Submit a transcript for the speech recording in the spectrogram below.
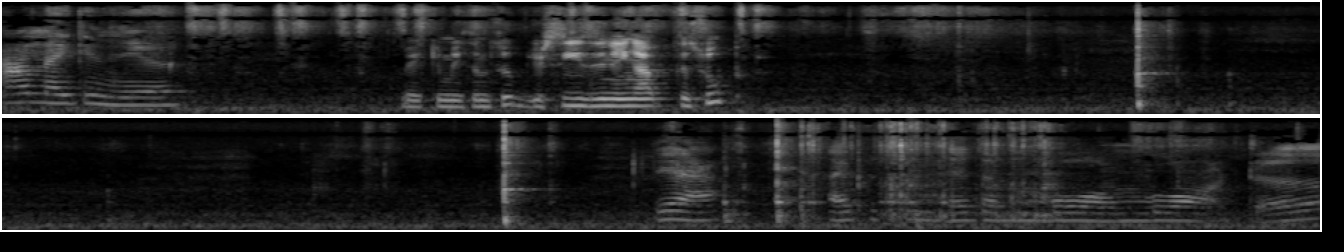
I'm making you. Making me some soup. You're seasoning up the soup. Yeah. I put some little warm water.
